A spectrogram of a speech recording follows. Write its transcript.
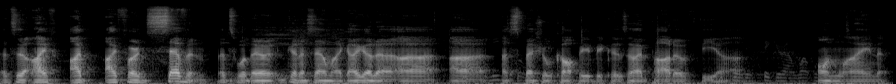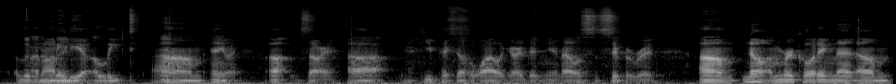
That's an I, I, iPhone seven. That's what they're gonna sound like. I got a a, a, a special copy because I'm part of the uh, Before they figure out what will online uh, Illuminati? media elite. Ah. Um, anyway, uh, sorry. Uh, you picked up a while ago, didn't you? That was super rude. Um, no, I'm recording that. Um,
